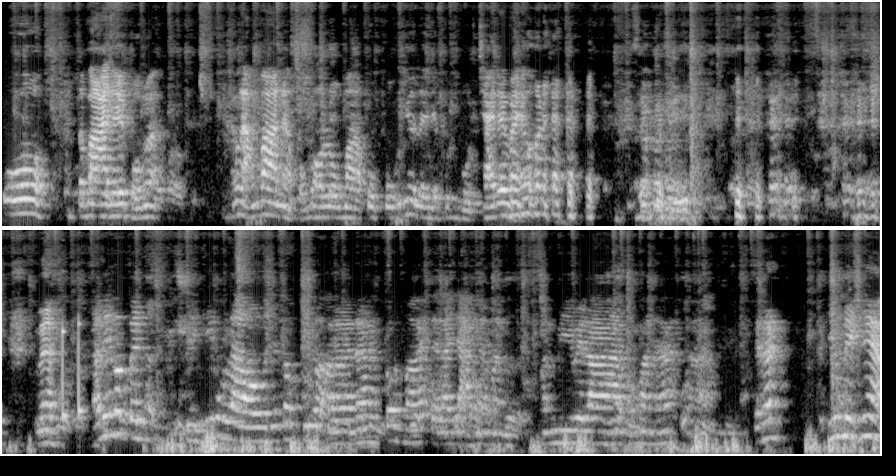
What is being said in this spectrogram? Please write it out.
โอ้สบายเลยผมอะข้างหลังบ้านเนี่ยผมเอาลงมาปูปูเยอะเลยเดี๋ยวคุณบุญใช้ได้ไหมวะเนะ นะอันนี้ก็เป็นสิ่งที่พวกเราจะต้องคิดว่าเออนะต้นไม้แต่ละอย่างเนี่ยมันมันมีเวลาของมันนะอ่าฉะนั้นยูนิคเนี่ย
